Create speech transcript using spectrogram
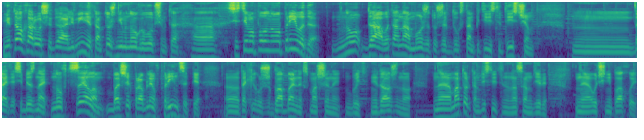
Металл хороший, да, алюминия там тоже немного, в общем-то. А, система полного привода, ну, да, вот она может уже к 250 тысячам дать о себе знать. Но в целом больших проблем, в принципе, э, таких уж глобальных с машиной быть не должно. Э, мотор там действительно, на самом деле, э, очень неплохой.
